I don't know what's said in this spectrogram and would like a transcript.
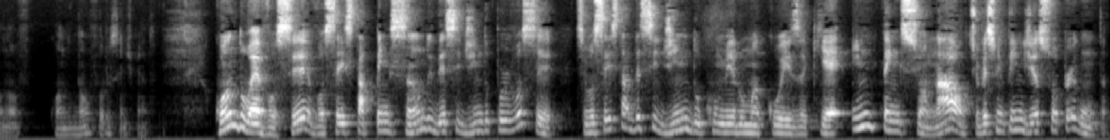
Não o sentimento. Quando é você, você está pensando e decidindo por você. Se você está decidindo comer uma coisa que é intencional, deixa eu ver se eu entendi a sua pergunta.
